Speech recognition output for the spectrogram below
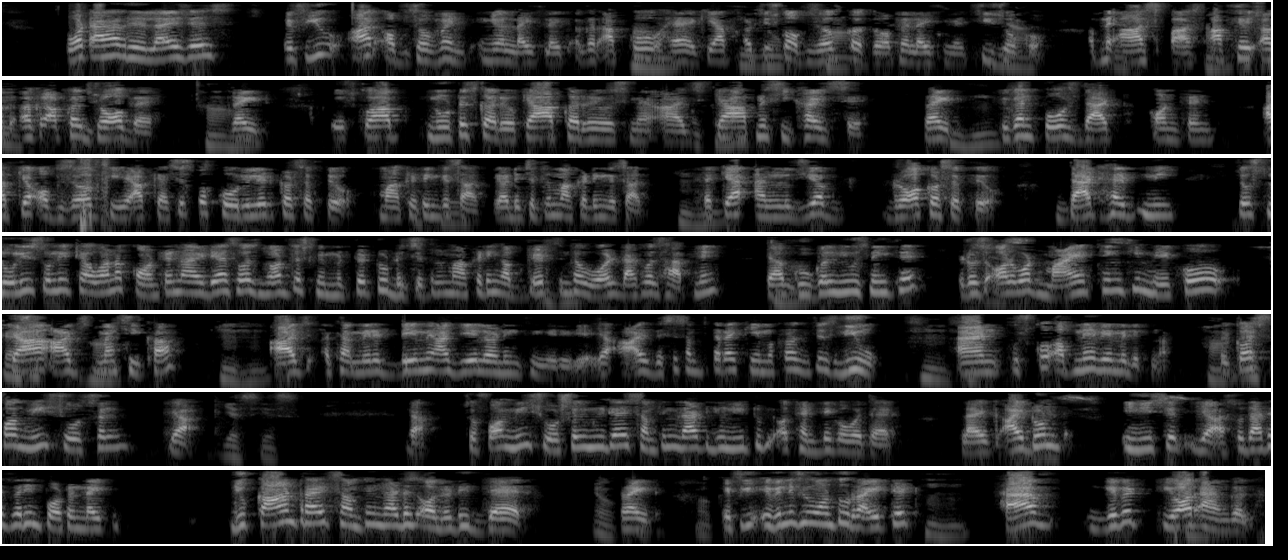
what I have realise is if you are observant in your life like अगर आपको हाँ, हाँ. है कि आप हर चीज़ को observe हाँ. कर दो अपने लाइफ में चीज़ों को अपने आस पास आपके अगर आपका जॉब है राइट तो उसको आप नोटिस कर रहे हो क्या आप कर रहे हो इसमें आज? क्या आपने सीखा इससे? Right. You can post that content आप क्या ऑब्ज़र्व किए? आप कैसे इसको कोरिलेट कर सकते हो मार्केटिंग के साथ या डिजिटल मार्केटिंग के साथ. या क्या एनोलॉजी आप ड्रॉ कर सकते हो? दैट हेल्प मी तो स्लोली स्लोली क्या हुआ ना content ideas was not just limited to digital marketing updates in the world that was happening या हाँ. गूगल न्यूज़ नहीं थे? It was all about my thing कि मेरे को क्या आज हाँ. मैं सीखा? Mhm. आज अच्छा मेरे डे में आज ये लर्निंग थी मेरे लिए. या आज this is something I came across which is new. And उसको अपने वे में लिखना हाँ, बिकॉज ऐसे- for me social yeah Yes, yes. Yeah so for me social media is something that you need to be authentic over there like I don't Yes. initial yeah so that is very important like you can't write something that is already there Okay. right Okay. if you even if you want to write it Mhm. have give it your angle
